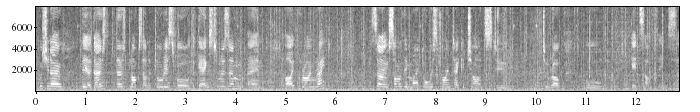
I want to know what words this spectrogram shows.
because you know, the, those those blocks are notorious for the gangsterism and high crime rate. So some of them might always try and take a chance to to rob or get something. So,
